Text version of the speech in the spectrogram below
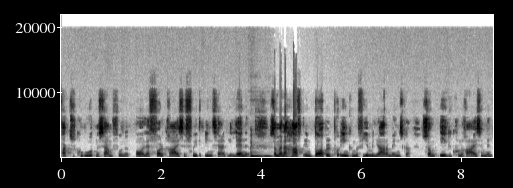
faktisk kunne åbne samfundet og lade folk rejse frit internt i landet. Mm. Så man har haft en boble på 1,4 milliarder mennesker, som ikke kunne rejse, men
